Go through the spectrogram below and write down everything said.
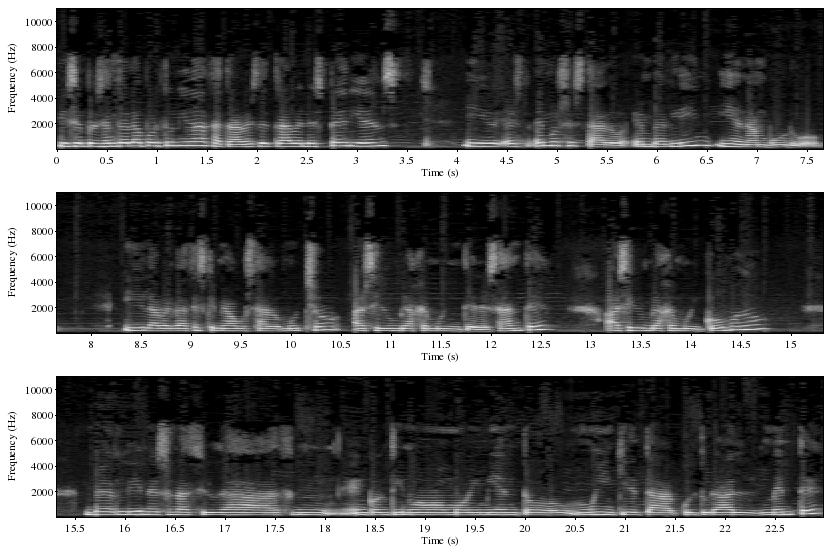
Y se presentó la oportunidad a través de Travel Experience y es- hemos estado en Berlín y en Hamburgo. Y la verdad es que me ha gustado mucho. Ha sido un viaje muy interesante. Ha sido un viaje muy cómodo. Berlín es una ciudad mm, en continuo movimiento, muy inquieta culturalmente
